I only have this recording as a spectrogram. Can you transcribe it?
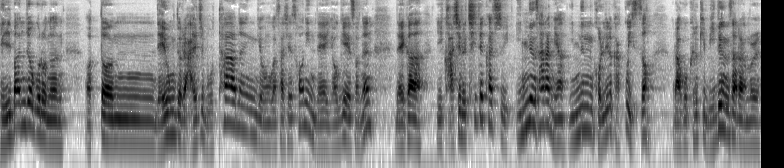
일반적으로는 어떤 내용들을 알지 못하는 경우가 사실 선인데 여기에서는 내가 이 과실을 취득할 수 있는 사람이야 있는 권리를 갖고 있어 라고 그렇게 믿은 사람을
